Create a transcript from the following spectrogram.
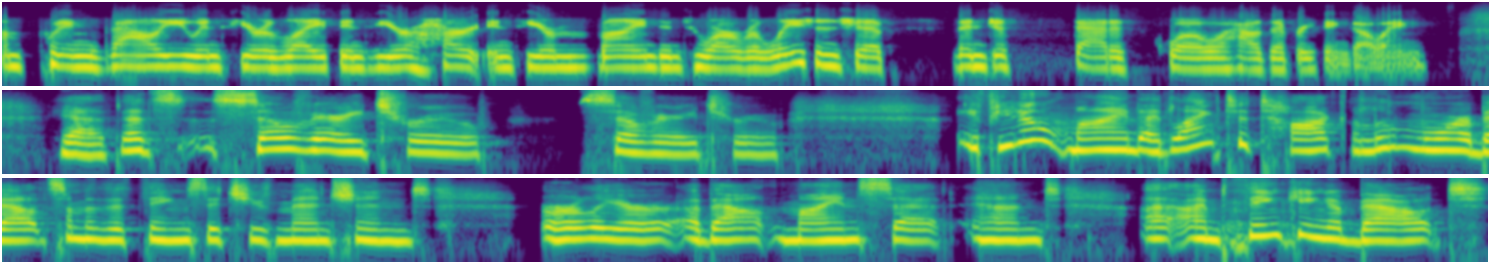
I'm putting value into your life, into your heart, into your mind, into our relationship than just status quo. How's everything going? Yeah, that's so very true. So very true. If you don't mind, I'd like to talk a little more about some of the things that you've mentioned earlier about mindset. And I, am thinking about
